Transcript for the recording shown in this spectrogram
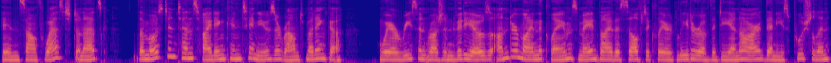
In southwest Donetsk, the most intense fighting continues around Marinka, where recent Russian videos undermine the claims made by the self declared leader of the DNR, Denis Pushilin,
